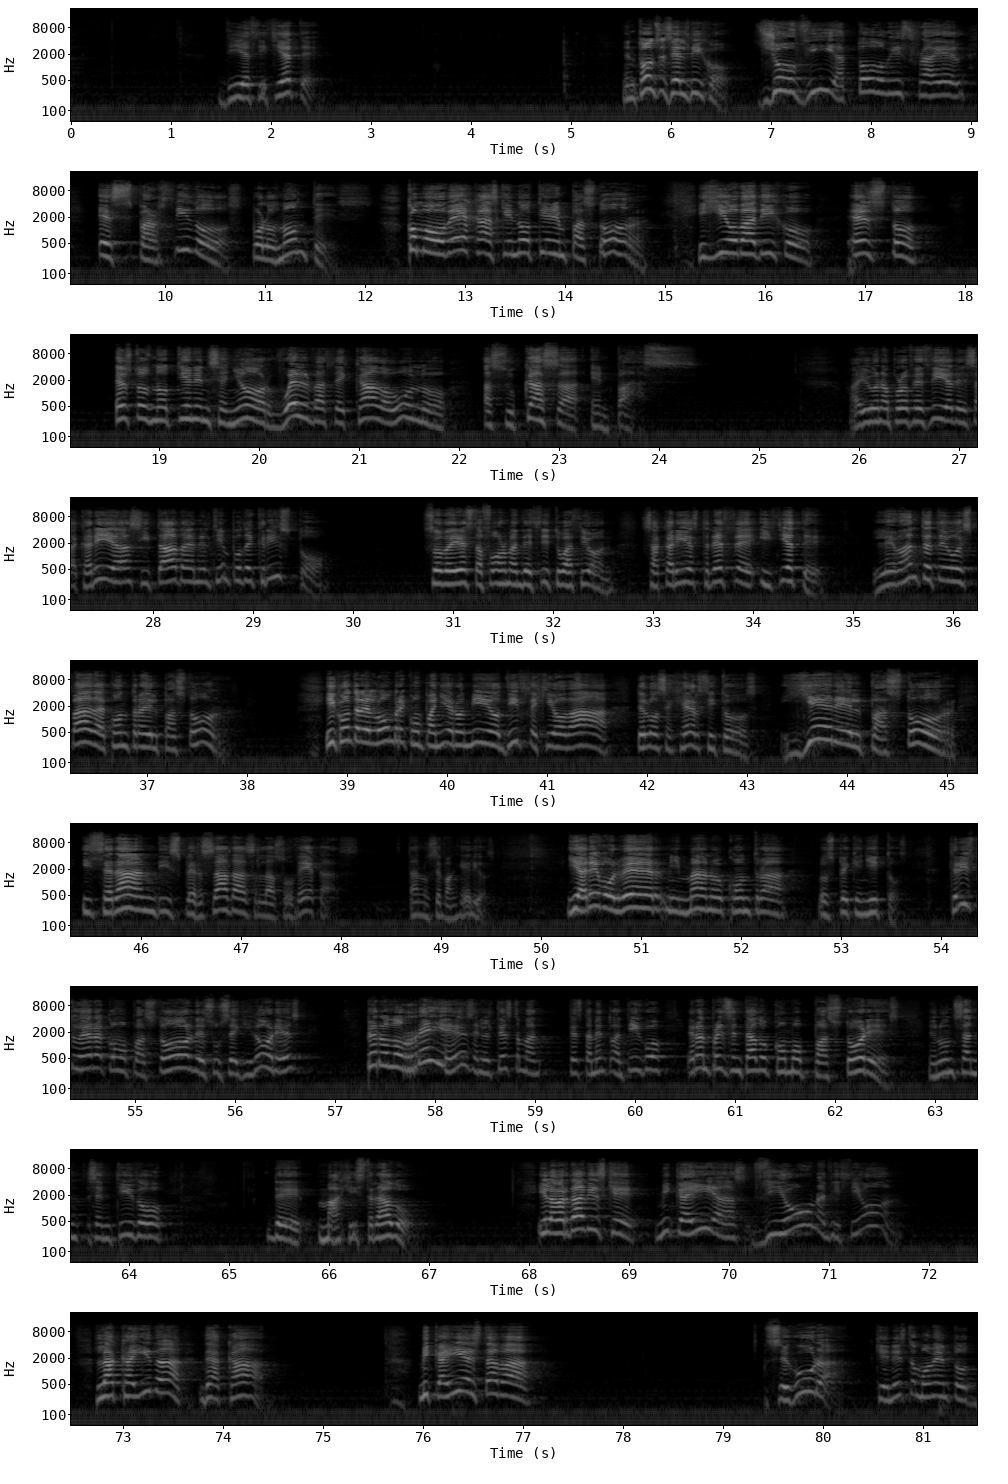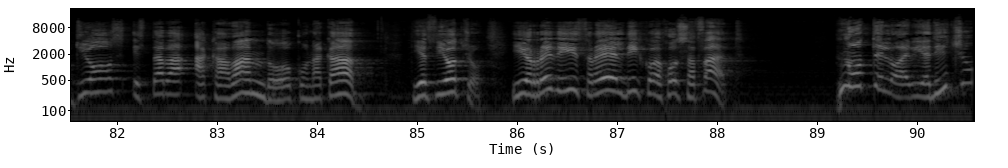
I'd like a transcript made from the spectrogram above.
17. Entonces él dijo, yo vi a todo Israel esparcidos por los montes, como ovejas que no tienen pastor. Y Jehová dijo, esto, estos no tienen Señor, vuélvase cada uno a su casa en paz. Hay una profecía de Zacarías citada en el tiempo de Cristo sobre esta forma de situación. Zacarías 13 y 7. Levántate, oh espada, contra el pastor y contra el hombre compañero mío, dice Jehová de los ejércitos, hiere el pastor y serán dispersadas las ovejas. Están los evangelios. Y haré volver mi mano contra los pequeñitos. Cristo era como pastor de sus seguidores, pero los reyes en el Testamento Antiguo eran presentados como pastores en un sentido de magistrado. Y la verdad es que Micaías vio una visión, la caída de Acab. Micaías estaba segura que en este momento Dios estaba acabando con Acab. 18. Y el rey de Israel dijo a Josafat, ¿no te lo había dicho?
